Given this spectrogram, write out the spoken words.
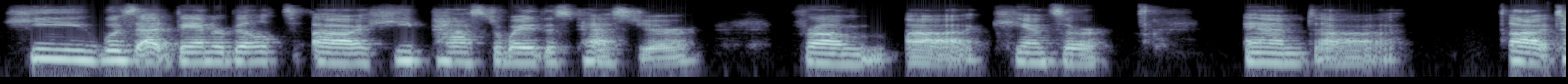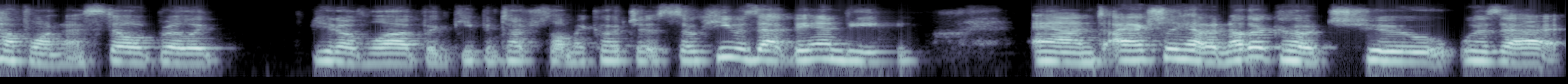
He was at Vanderbilt. Uh, he passed away this past year from uh, cancer, and uh, uh, tough one. I still really, you know, love and keep in touch with all my coaches. So he was at Vandy, and I actually had another coach who was at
